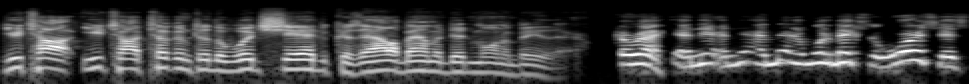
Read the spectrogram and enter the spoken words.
Utah Utah took them to the woodshed because Alabama didn't want to be there. Correct. And and and, and what makes it worse is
